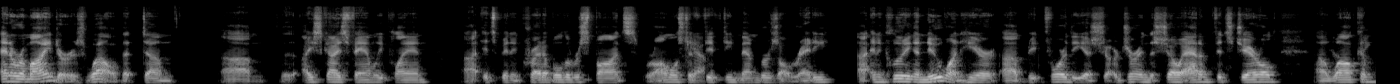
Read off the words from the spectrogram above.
And a reminder as well that um, um, the Ice Guys family plan. Uh, it's been incredible the response. We're almost at yeah. 50 members already uh, and including a new one here uh, before the uh, show during the show. Adam Fitzgerald, uh, welcome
